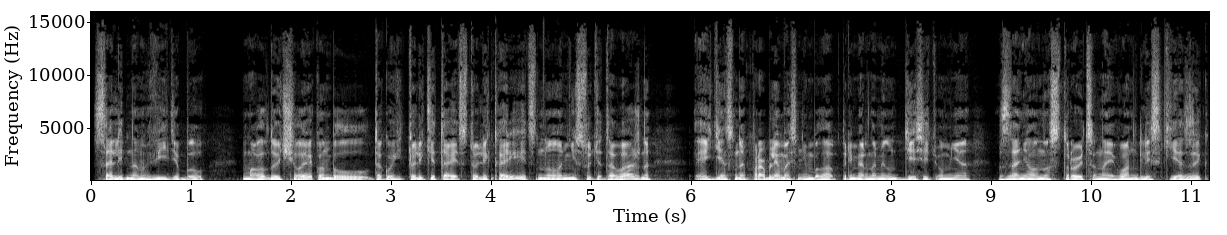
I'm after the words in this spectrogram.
солидном виде был молодой человек. Он был такой то ли китаец, то ли кореец, но не суть это важно. Единственная проблема с ним была, примерно минут 10 у меня заняло настроиться на его английский язык.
